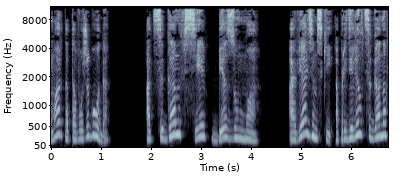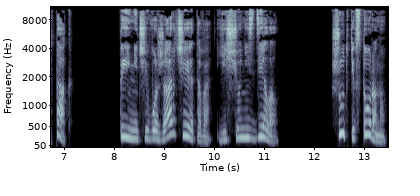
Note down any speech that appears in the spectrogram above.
марта того же года. От цыган все без ума. А Вяземский определил цыганов так. Ты ничего жарче этого еще не сделал. Шутки в сторону.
